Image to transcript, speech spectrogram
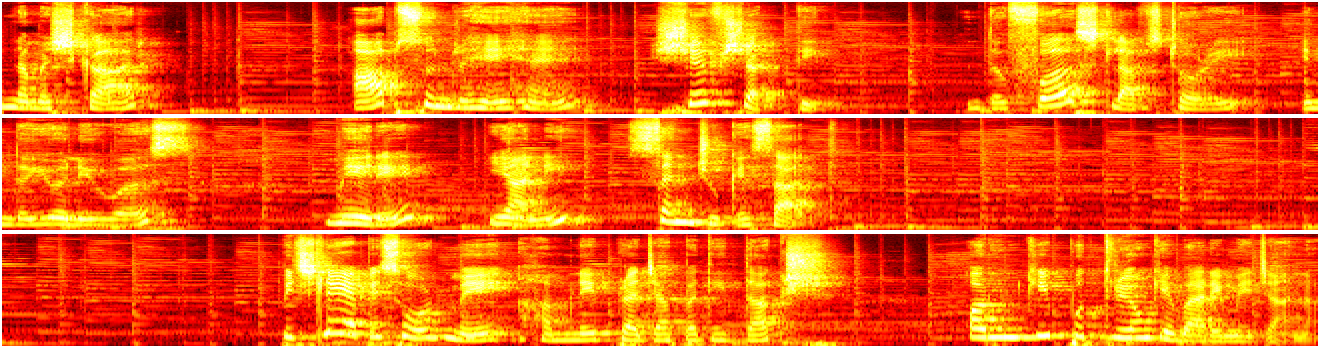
नमस्कार। आप सुन रहे हैं Shiv Shakti the first love story in the universe मेरे यानी संजू के साथ। पिछले एपिसोड में हमने प्रजापति दक्ष और उनकी पुत्रियों के बारे में जाना।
